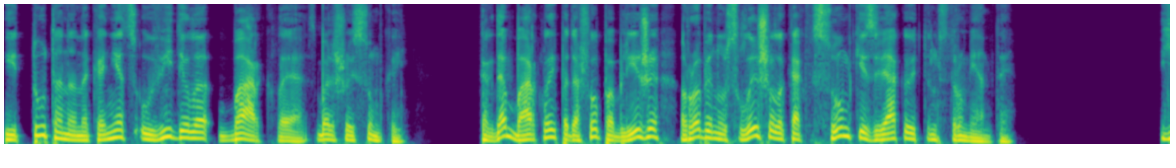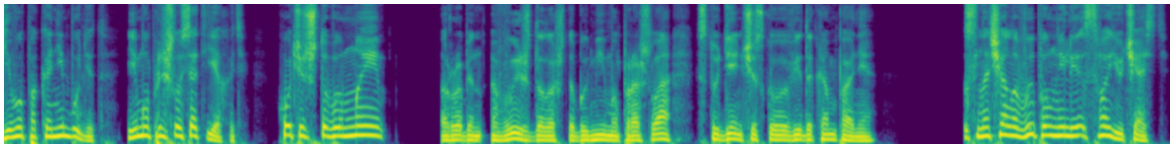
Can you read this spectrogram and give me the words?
И тут она, наконец, увидела Барклая с большой сумкой. Когда Барклай подошел поближе, Робин услышала, как в сумке звякают инструменты. «Его пока не будет. Ему пришлось отъехать. Хочет, чтобы мы...» Робин выждала, чтобы мимо прошла студенческого вида компания. «Сначала выполнили свою часть.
